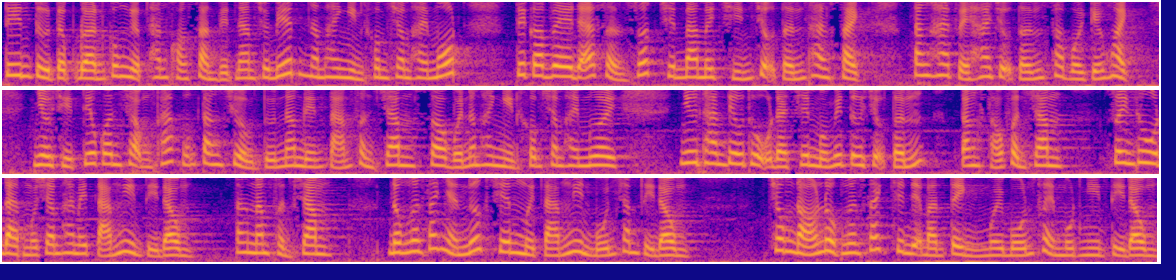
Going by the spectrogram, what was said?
Tin từ Tập đoàn Công nghiệp Than khoáng sản Việt Nam cho biết năm 2021, TKV đã sản xuất trên 39 triệu tấn than sạch, tăng 2,2 triệu tấn so với kế hoạch. Nhiều chỉ tiêu quan trọng khác cũng tăng trưởng từ 5 đến 8% so với năm 2020, như than tiêu thụ đạt trên 44 triệu tấn, tăng 6%, doanh thu đạt 128.000 tỷ đồng, tăng 5%, nộp ngân sách nhà nước trên 18.400 tỷ đồng. Trong đó nộp ngân sách trên địa bàn tỉnh 14,1 nghìn tỷ đồng,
